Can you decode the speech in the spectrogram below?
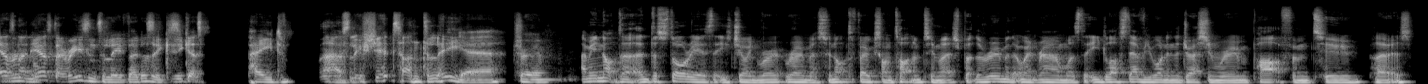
has, no, he has no reason to leave though, does he? Because he gets paid absolute shit ton to leave. Yeah, true. I mean, not the the story is that he's joined Roma, so not to focus on Tottenham too much. But the rumor that went round was that he'd lost everyone in the dressing room apart from two players.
